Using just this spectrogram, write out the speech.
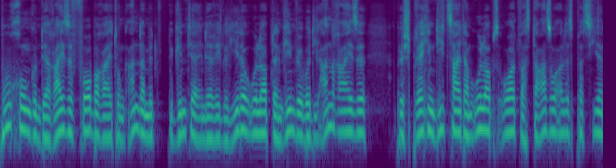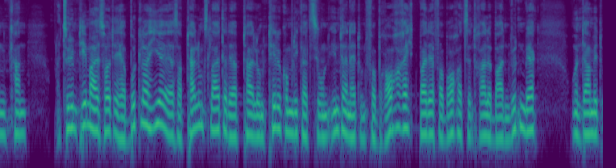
Buchung und der Reisevorbereitung an. Damit beginnt ja in der Regel jeder Urlaub. Dann gehen wir über die Anreise, besprechen die Zeit am Urlaubsort, was da so alles passieren kann. Zu dem Thema ist heute Herr Butler hier. Er ist Abteilungsleiter der Abteilung Telekommunikation, Internet und Verbraucherrecht bei der Verbraucherzentrale Baden-Württemberg und damit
